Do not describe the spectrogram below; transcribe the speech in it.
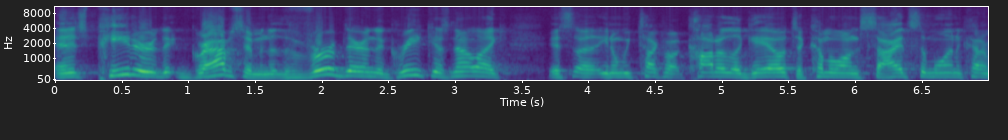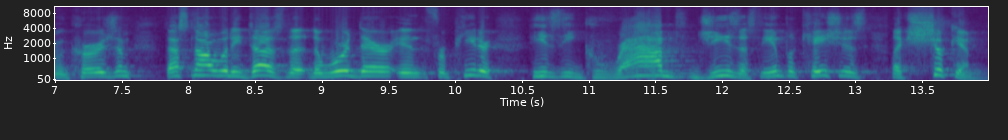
And it's Peter that grabs him. And the, the verb there in the Greek is not like, it's, uh, you know, we talked about katalageo, to come alongside someone and kind of encourage them. That's not what he does. The, the word there in, for Peter, he's, he grabbed Jesus. The implication is like shook him.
